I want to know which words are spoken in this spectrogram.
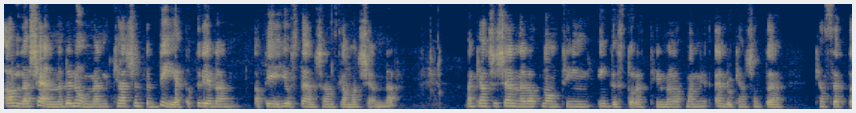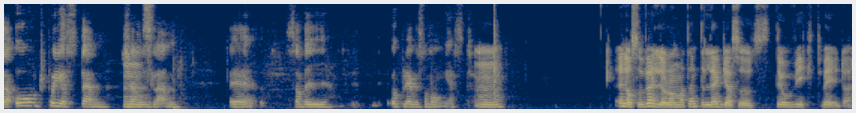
alla känner det nog men kanske inte vet att det, är den, att det är just den känslan man känner. Man kanske känner att någonting inte står rätt till men att man ändå kanske inte kan sätta ord på just den Mm. känslan eh, som vi upplever som ångest. Mm. Eller så väljer de att inte lägga så stor vikt vid det.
